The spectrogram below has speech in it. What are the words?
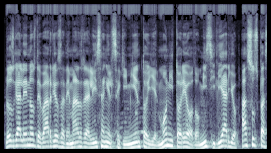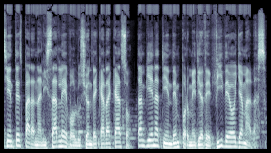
Los galenos de barrios además realizan el seguimiento y el monitoreo domiciliario a sus pacientes para analizar la evolución de cada caso. También atienden por medio de videollamadas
